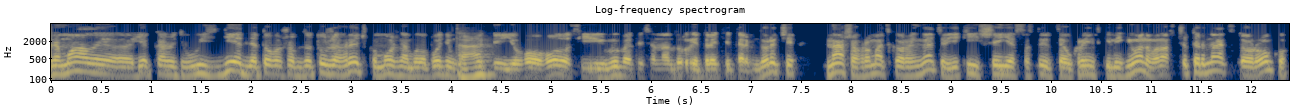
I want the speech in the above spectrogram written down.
Тримали, е, як кажуть, в узді для того, щоб за ту же гречку можна було потім Так. купити його голос і вибратися на другий, третій термін. До речі, наша громадська організація, в якій ще є состив, це Український легіон, вона з 2014 року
